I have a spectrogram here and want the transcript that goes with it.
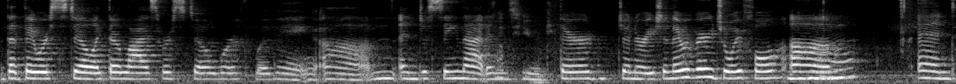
that they were still like their lives were still worth living um and just seeing that in their generation. They were very joyful. Mm-hmm. Um, and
